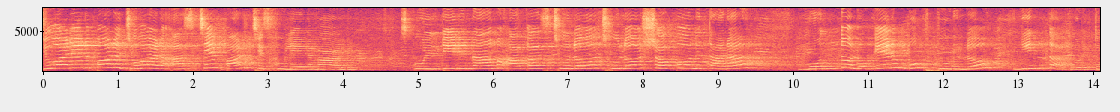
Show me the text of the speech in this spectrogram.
জোয়ারের পর জোয়ার আসছে বাড়ছে স্কুলের মান। স্কুলটির করতো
